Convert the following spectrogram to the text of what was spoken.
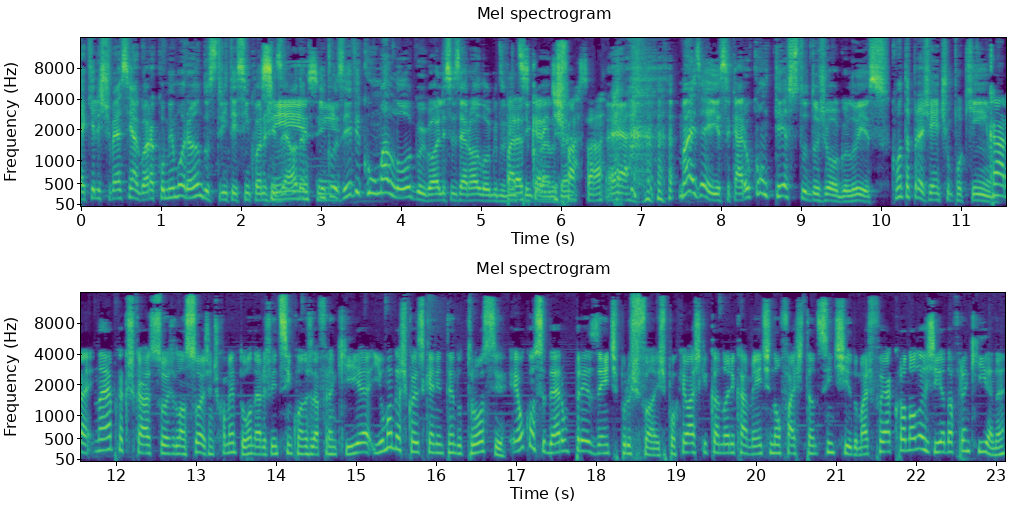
é que eles estivessem agora comemorando os 35 anos Sim, de Zelda, sim. inclusive com uma logo, igual eles fizeram a logo dos Parece 25 que querem anos. né? disfarçar. É. Mas é isso, cara. O contexto do jogo, Luiz. Conta pra gente um pouquinho. Cara, na época que o Skyward Sword lançou, a gente comentou, né? Era os 25 anos da franquia. E uma das coisas que a Nintendo trouxe, eu considero um presente pros fãs, porque eu acho que canonicamente não faz tanto sentido, mas foi a cronologia da franquia, né?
